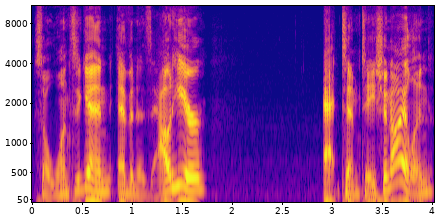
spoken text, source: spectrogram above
So once again, Evan is out here at Temptation Island.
